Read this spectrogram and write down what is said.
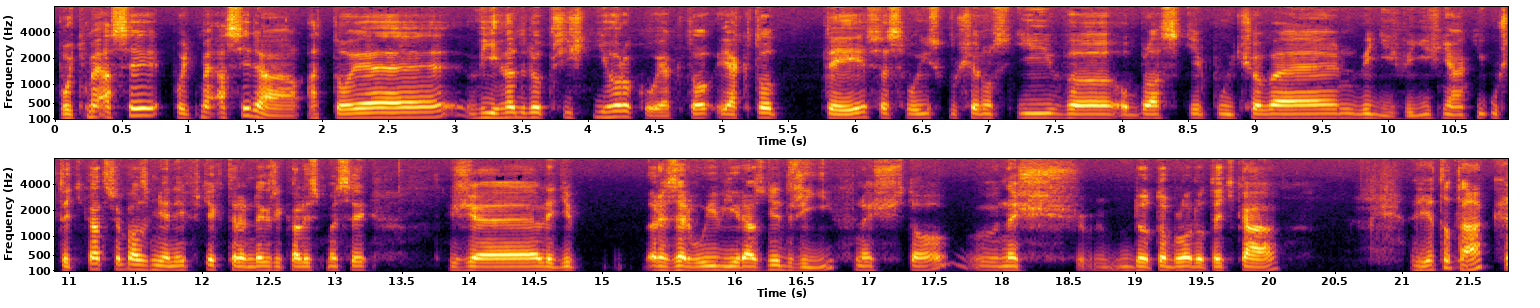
Pojďme asi, pojďme asi dál a to je výhled do příštího roku. Jak to, jak to ty se svojí zkušeností v oblasti půjčoven vidíš? Vidíš nějaký už teďka třeba změny v těch trendech? Říkali jsme si, že lidi rezervují výrazně dřív, než to, než do to bylo doteďka? Je to tak.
